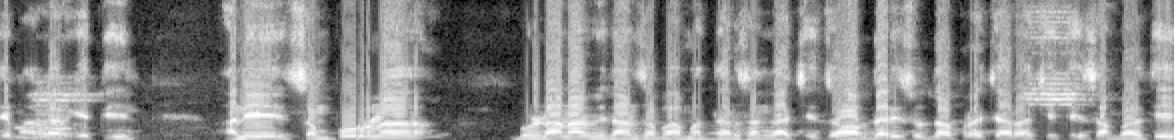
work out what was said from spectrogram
ते माघार घेतील. आणि संपूर्ण बुलढाणा विधानसभा मतदारसंघाची जबाबदारी सुद्धा प्रचाराची ते सांभाळतील.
